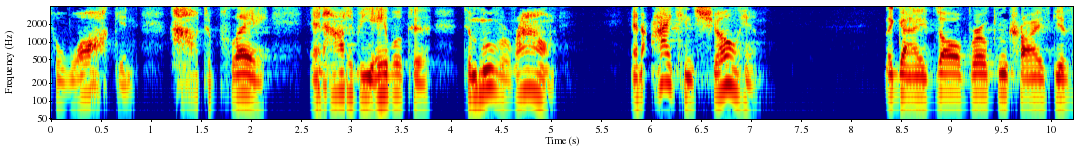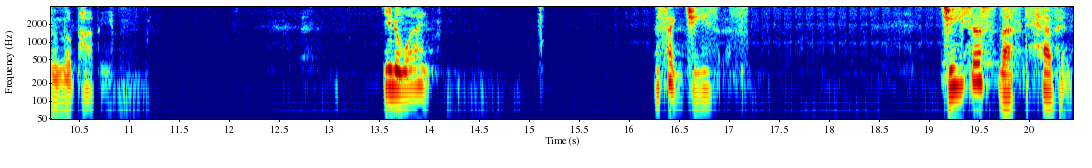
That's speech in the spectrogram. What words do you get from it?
to walk and how to play and how to be able to, to move around. And I can show him. The guy's all broken, cries, gives him the puppy. You know what? It's like Jesus. Jesus left heaven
